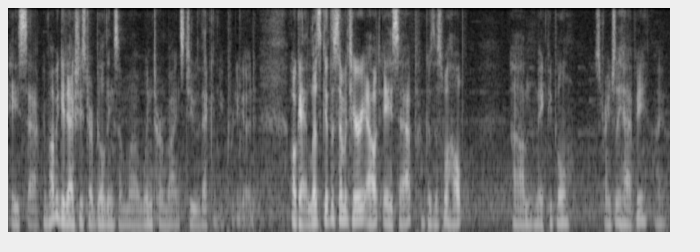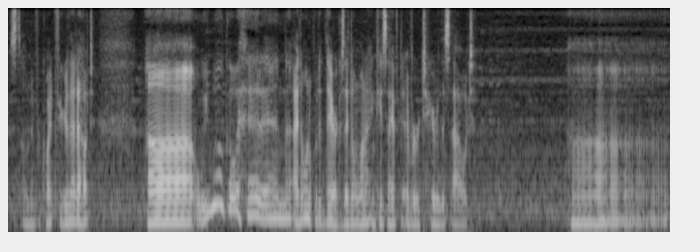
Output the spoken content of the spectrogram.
ASAP. We probably could actually start building some uh, wind turbines, too. That could be pretty good. Okay, let's get the cemetery out ASAP, because this will help um, make people strangely happy. I still never quite figured that out. Uh, we will go ahead and... Uh, I don't want to put it there because I don't want to in case I have to ever tear this out. Um,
